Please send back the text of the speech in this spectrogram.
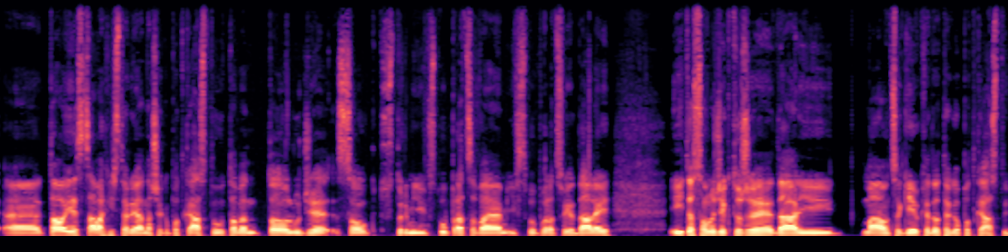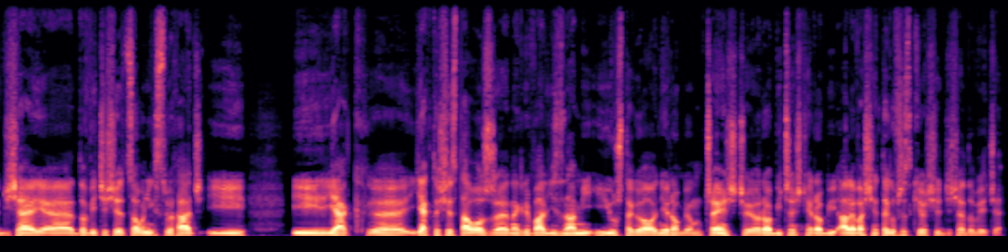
To jest cała historia naszego podcastu, to, to ludzie są, z którymi współpracowałem i współpracuję dalej. I to są ludzie, którzy dali małą cegiełkę do tego podcastu. Dzisiaj e, dowiecie się, co u nich słychać i, i jak, e, jak to się stało, że nagrywali z nami i już tego nie robią. Część robi, część nie robi, ale właśnie tego wszystkiego się dzisiaj dowiecie.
